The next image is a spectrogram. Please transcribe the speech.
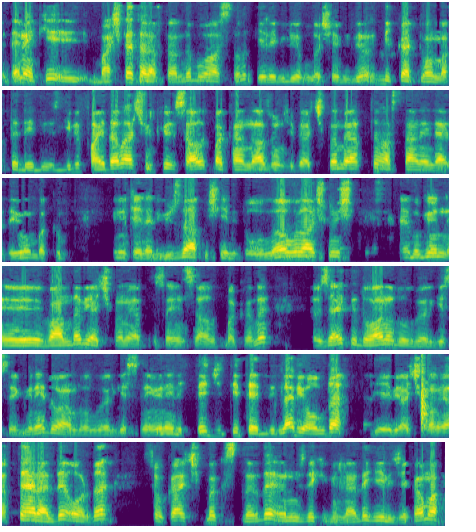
Demek ki başka taraftan da bu hastalık gelebiliyor, bulaşabiliyor. Dikkatli olmakta dediğiniz gibi fayda var. Çünkü Sağlık Bakanlığı az önce bir açıklama yaptı. Hastanelerde yoğun bakım üniteleri %67 doluluğa ulaşmış. E, bugün e, Van'da bir açıklama yaptı Sayın Sağlık Bakanı. Özellikle Doğu Anadolu bölgesine, Güneydoğu Anadolu bölgesine yönelik de ciddi tedbirler yolda diye bir açıklama yaptı. Herhalde orada sokağa çıkma kısıtları da önümüzdeki günlerde gelecek ama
